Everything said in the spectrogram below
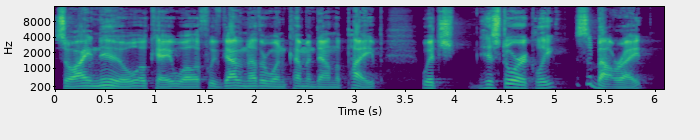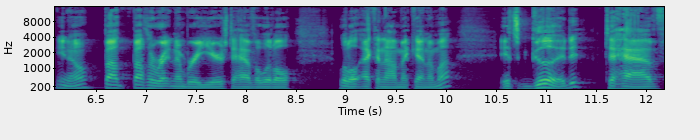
so I knew, okay, well, if we've got another one coming down the pipe, which historically is about right, you know, about about the right number of years to have a little little economic enema. It's good to have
